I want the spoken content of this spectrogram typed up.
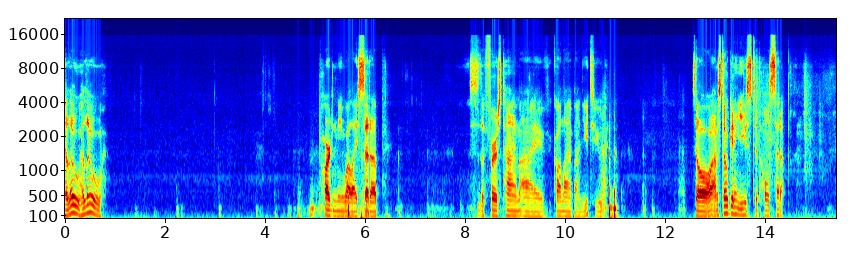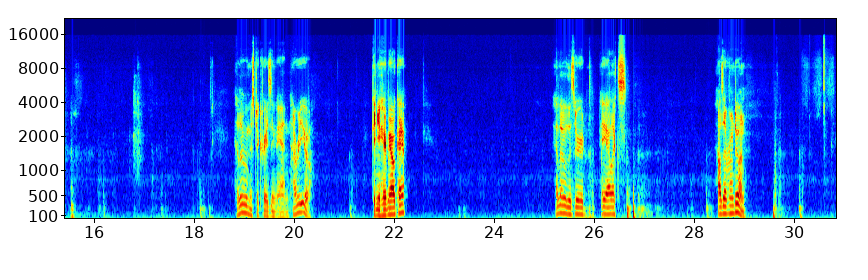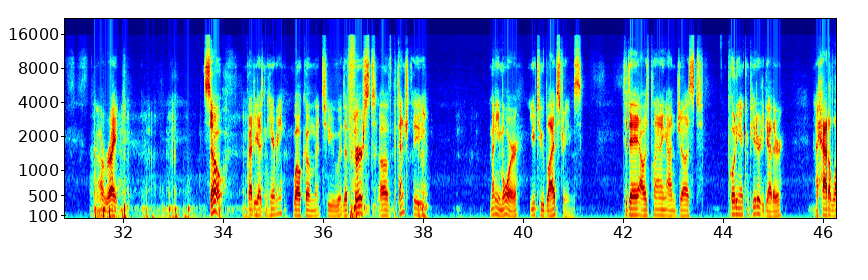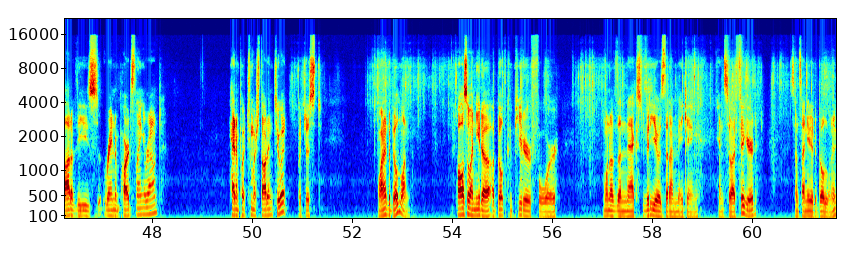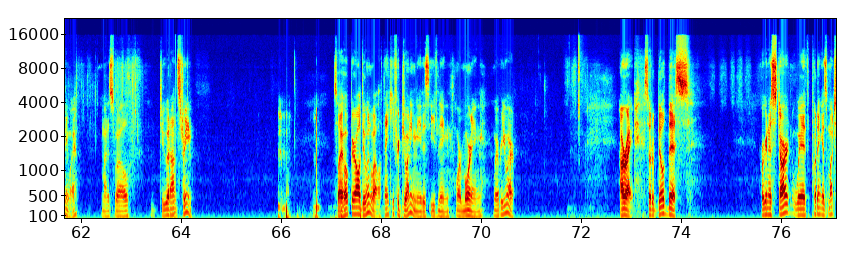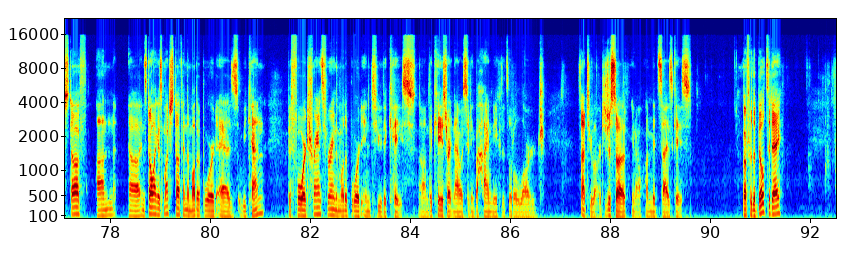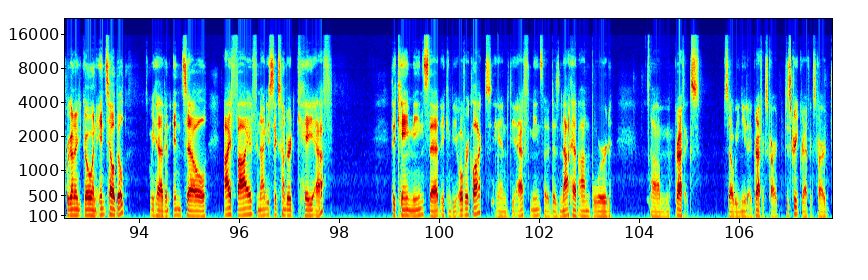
Hello, hello. Pardon me while I set up. This is the first time I've gone live on YouTube. So I'm still getting used to the whole setup. Hello, Mr. Crazy Man. How are you? Can you hear me okay? Hello, Lizard. Hey, Alex. How's everyone doing? All right. So, I'm glad you guys can hear me. Welcome to the first of potentially many more YouTube live streams. Today, I was planning on just putting a computer together. I had a lot of these random parts laying around. Hadn't put too much thought into it, but just wanted to build one. Also, I need a, a built computer for one of the next videos that I'm making. And so I figured, since I needed to build one anyway, might as well do it on stream. So I hope you're all doing well. Thank you for joining me this evening or morning, wherever you are. All right, so to build this, we're going to start with putting as much stuff on, uh, installing as much stuff in the motherboard as we can before transferring the motherboard into the case. Um, the case right now is sitting behind me because it's a little large. It's not too large. It's just a you know a mid-sized case. But for the build today, we're going to go an Intel build. We have an Intel i5 9600KF. The K means that it can be overclocked, and the F means that it does not have onboard um, graphics. So we need a graphics card, discrete graphics card,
